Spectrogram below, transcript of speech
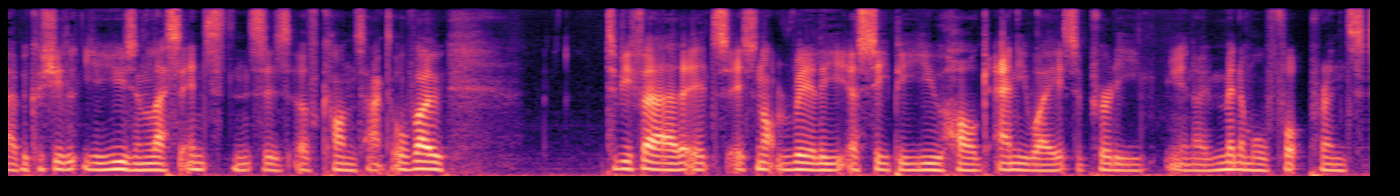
uh, because you, you're using less instances of Kontakt. Although, to be fair, it's it's not really a CPU hog anyway. It's a pretty you know minimal footprint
